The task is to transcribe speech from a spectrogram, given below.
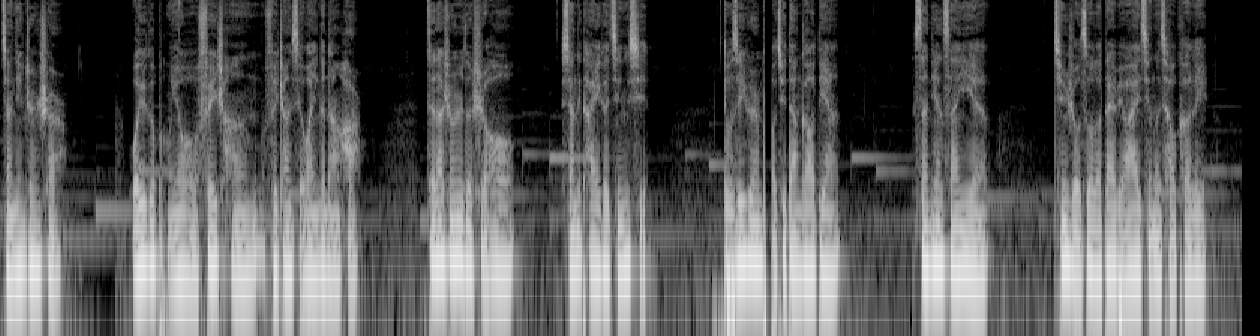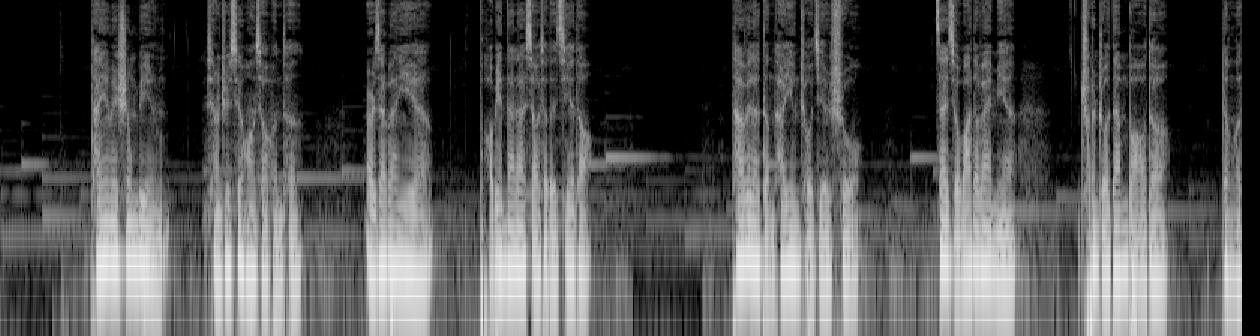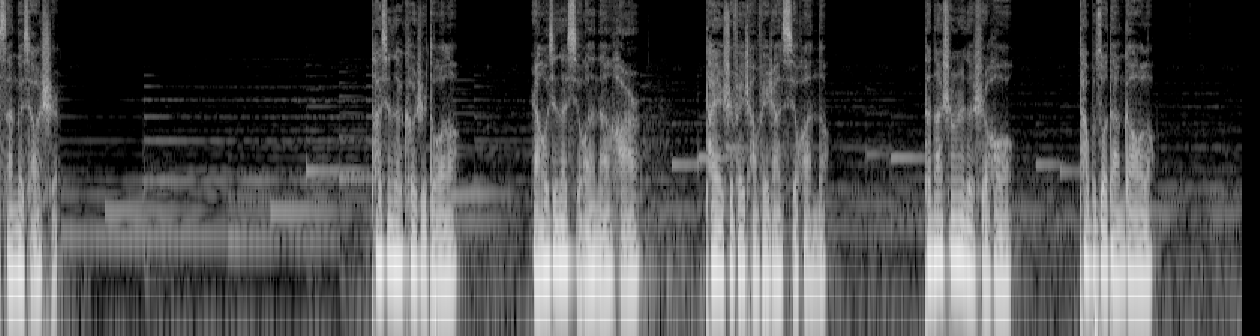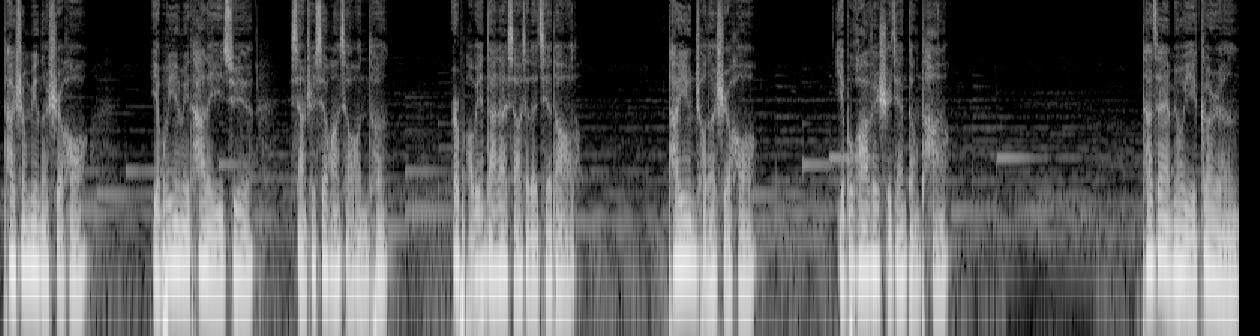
讲件真事儿，我一个朋友非常非常喜欢一个男孩，在他生日的时候，想给他一个惊喜，独自一个人跑去蛋糕店，三天三夜，亲手做了代表爱情的巧克力。他因为生病，想吃蟹黄小馄饨，而在半夜，跑遍大大小小的街道。他为了等他应酬结束。在酒吧的外面，穿着单薄的，等了三个小时。他现在克制多了，然后现在喜欢的男孩，他也是非常非常喜欢的。但他生日的时候，他不做蛋糕了。他生病的时候，也不因为他的一句“想吃蟹黄小馄饨”，而跑遍大大小小的街道了。他应酬的时候，也不花费时间等他了。他再也没有一个人，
